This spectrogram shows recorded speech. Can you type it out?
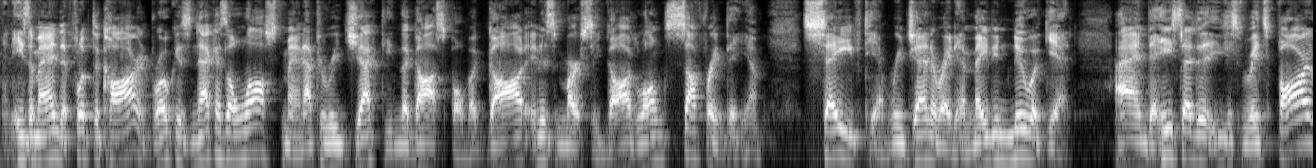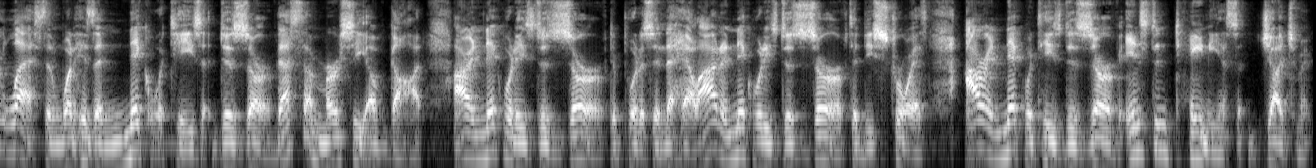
And he's a man that flipped a car and broke his neck as a lost man after rejecting the gospel. But God, in his mercy, God long suffering to him, saved him, regenerated him, made him new again. And he said that it's far less than what his iniquities deserve. That's the mercy of God. Our iniquities deserve to put us into hell. Our iniquities deserve to destroy us. Our iniquities deserve instantaneous judgment.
